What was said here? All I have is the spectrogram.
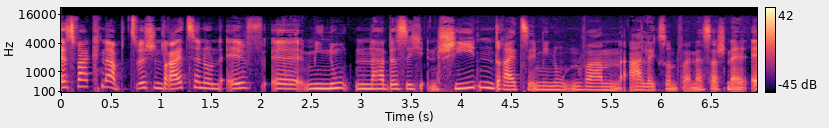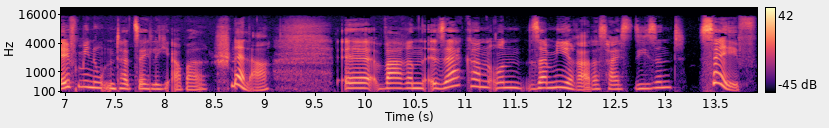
Es war knapp. Zwischen 13 und 11 äh, Minuten hat es sich entschieden. 13 Minuten waren Alex und Vanessa schnell. 11 Minuten tatsächlich aber schneller äh, waren Serkan und Samira. Das heißt, die sind safe.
